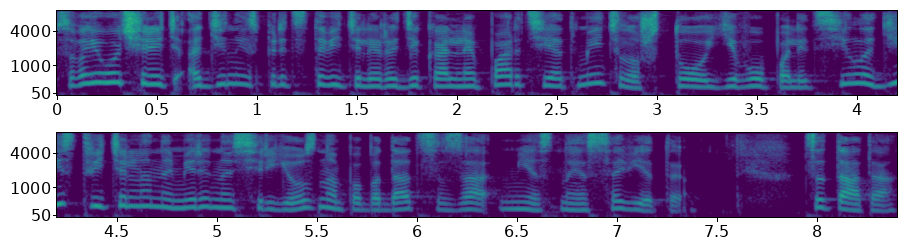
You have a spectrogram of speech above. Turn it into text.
В свою очередь, один из представителей радикальной партии отметил, что его политсила действительно намерена серьезно пободаться за местные советы. Цитата.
